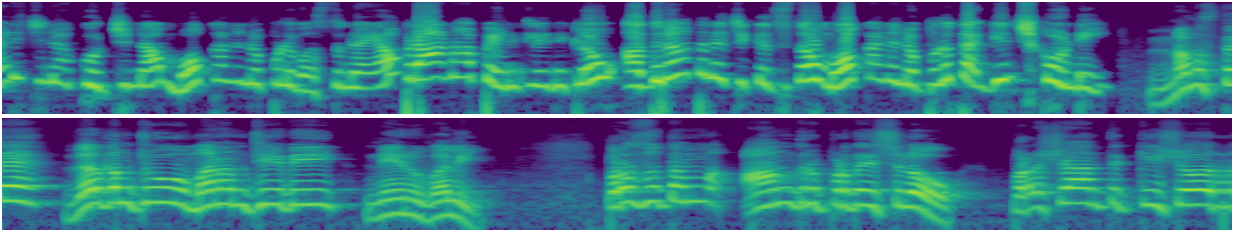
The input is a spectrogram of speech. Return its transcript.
నడిచినా కూర్చున్నా మోకాళ్ళ నొప్పులు వస్తున్నాయా? ప్రాణా పెయిన్ క్లినిక్లో అధునాతన చికిత్సతో మోకాళ్ళ నొప్పులు తగ్గించుకోండి. నమస్తే వెల్కమ్ టు మనం టీవీ నేను వలి. ప్రస్తుతం ఆంధ్రప్రదేశ్లో ప్రశాంత్ కిషోర్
